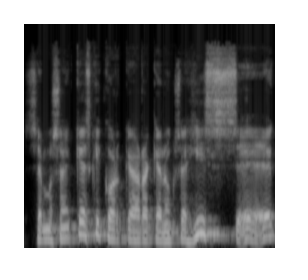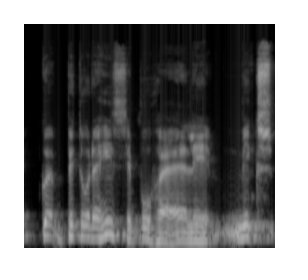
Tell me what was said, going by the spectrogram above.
semmoisen keskikorkean rakennuksen hissi, pituuden hissipuhe, eli miksi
